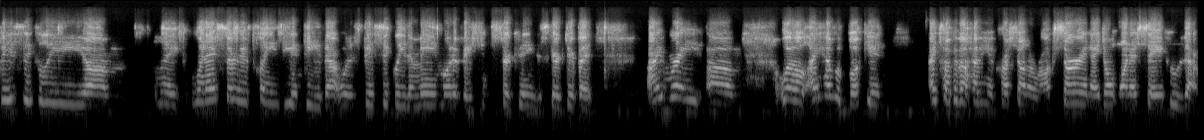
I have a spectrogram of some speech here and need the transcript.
basically, um, like when I started playing D and D, that was basically the main motivation to start creating this character. But I write, um, well, I have a book and I talk about having a crush on a rock star, and I don't want to say who that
